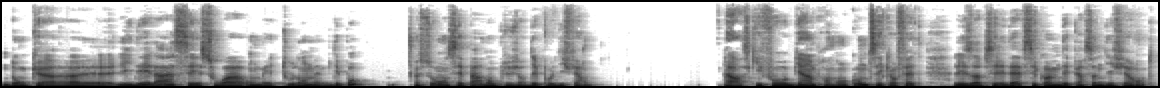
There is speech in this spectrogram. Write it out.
Donc euh, l'idée là, c'est soit on met tout dans le même dépôt, soit on sépare dans plusieurs dépôts différents. Alors ce qu'il faut bien prendre en compte, c'est qu'en fait, les ops et les devs, c'est quand même des personnes différentes.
